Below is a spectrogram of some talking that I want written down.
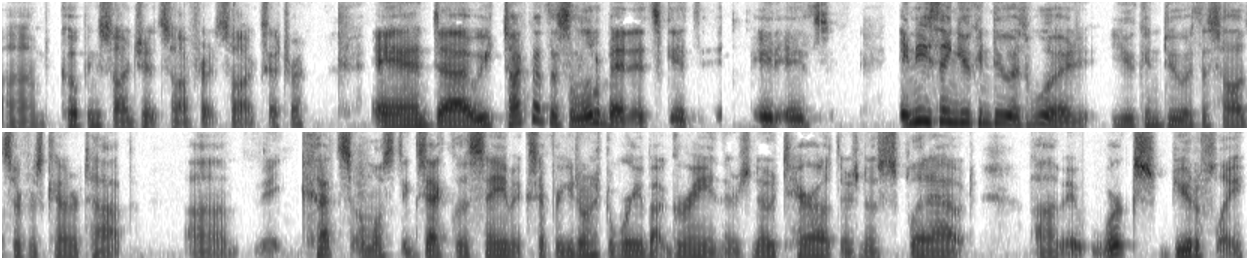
um, coping saw, gent saw, fret saw, etc.? And uh, we talked about this a little bit. It's it's it, it's anything you can do with wood, you can do with a solid surface countertop. Um, it cuts almost exactly the same, except for you don't have to worry about grain. There's no tear out. There's no split out. Um, it works beautifully.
